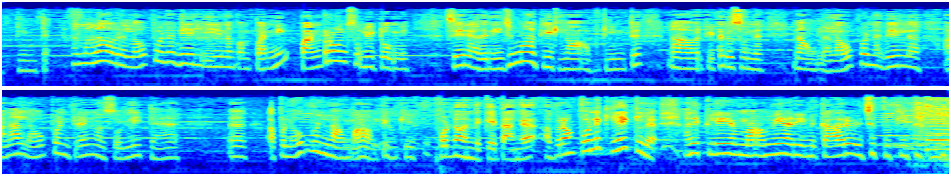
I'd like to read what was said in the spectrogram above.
அப்படின்ட்டு. அவரை லவ் பண்ணவே இல்லையே. நம்ம பண்ணி பண்றோம்னு சொல்லிட்டோமே. சரி அதை நிஜமாக்கிடலாம் அப்படின்ட்டு நான் அவர்கிட்ட சொன்னேன். நான் உங்களை லவ் பண்ணவே இல்லை. ஆனா லவ் பண்றேன்னு நான் சொல்லிட்டேன். அப்ப லவ் பண்ணலாமா அப்படின்னு கேட்டேன். பொண்ணு வந்து கேட்டாங்க. அப்புறம்? பொண்ணு கேக்கல. அதுக்குள்ளே என் மாமியார் என்ன காரை வச்சு தூக்கிட்டாங்க.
